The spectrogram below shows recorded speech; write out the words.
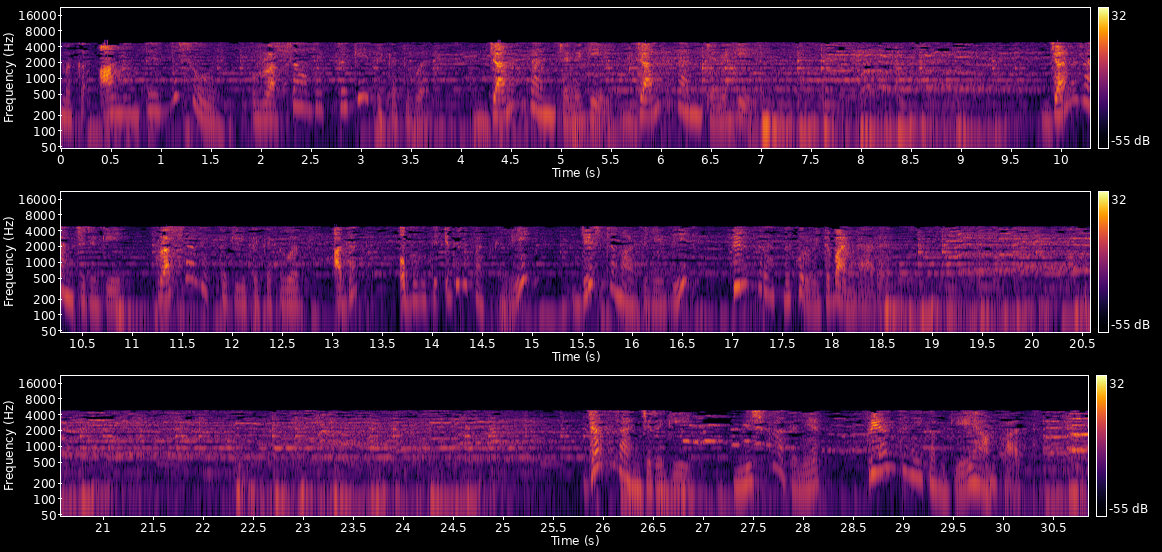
සෞන්දර්යාත්මක ආනන්දයේ මුසු රසාලිත් ගීතකතුව ජනරංජනගේ ජනරංජනගේ ජනරංජනගේ ප්‍රශ්නලිප්ත ගීතකතුව අද ඔබ වෙත ඉදිරිපත් කළේ ජ්‍යෙෂ්ඨ මාධ්‍යවේදී තිලකරත්න කුරුවිට බණ්ඩාර. ජනරංජනගේ නිෂ්පාදනය ප්‍රියන්තනී ගමගේ යම්පත්.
